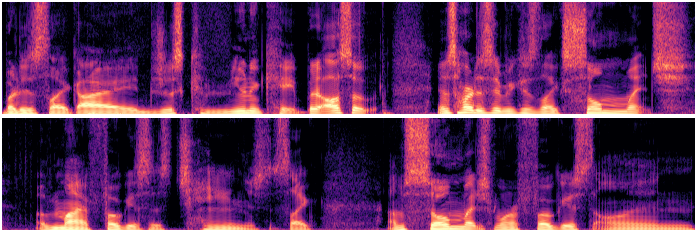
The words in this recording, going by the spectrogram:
But it's like I just communicate. But also it's hard to say because like so much of my focus has changed. It's like I'm so much more focused on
